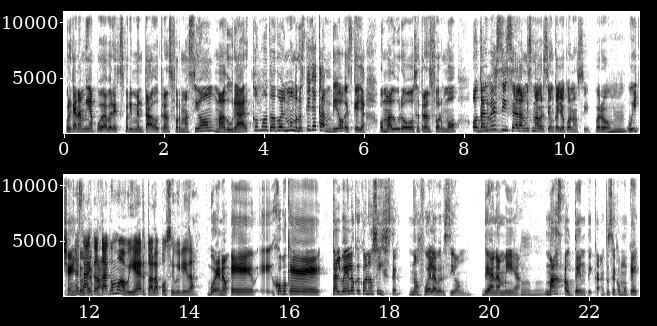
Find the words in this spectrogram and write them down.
Porque Ana Mía puede haber experimentado transformación, madurar como todo el mundo. No es que ella cambió, es que ella o maduró, se transformó. O tal vez sí sea la misma versión que yo conocí. Pero we change all the Exacto, time. está como abierto a la posibilidad. Bueno, eh, eh, como que tal vez lo que conociste no fue la versión de Ana Mía más auténtica. Entonces, como que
